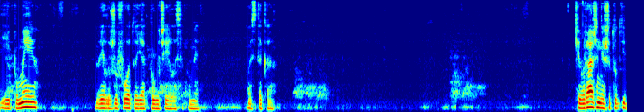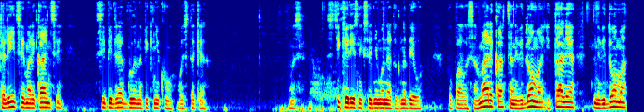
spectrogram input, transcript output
І помию. Виложу фото, як вийшло помити. Ось така. Чи враження, що тут італійці, американці, всі підряд були на пікніку. Ось таке. Ось. Стільки різних сьогодні монеток на диво попалося. Америка, це невідома, Італія, невідома.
